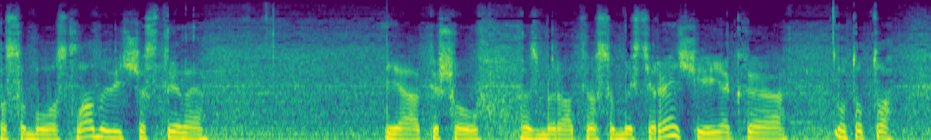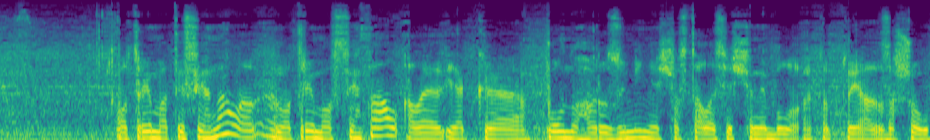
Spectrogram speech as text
особового складу від частини. Я пішов збирати особисті речі, як, е, ну тобто, отримати сигнал, отримав сигнал, але як е, повного розуміння, що сталося, ще не було. Тобто я зайшов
